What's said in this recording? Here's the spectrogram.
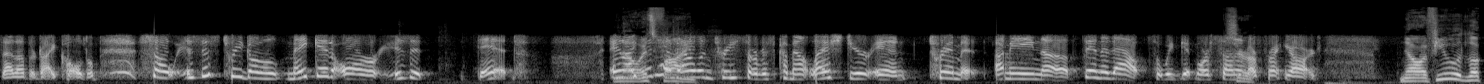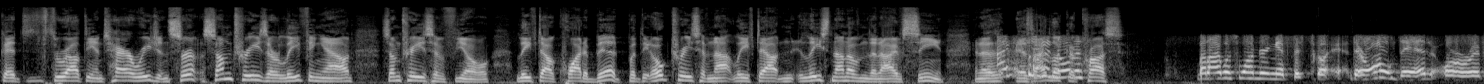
that other guy called them. So, is this tree going to make it, or is it dead? And No, I did have fine. Allen Tree Service come out last year and trim it. I mean, uh, thin it out so we'd get more sun in our front yard. No, if you would look at throughout the entire region, some trees are leafing out. Some trees have, you know, leafed out quite a bit, but the oak trees have not leafed out, and at least none of them that I've seen. And as, as I look noticed- across, But I was wondering if it's they're all dead or if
